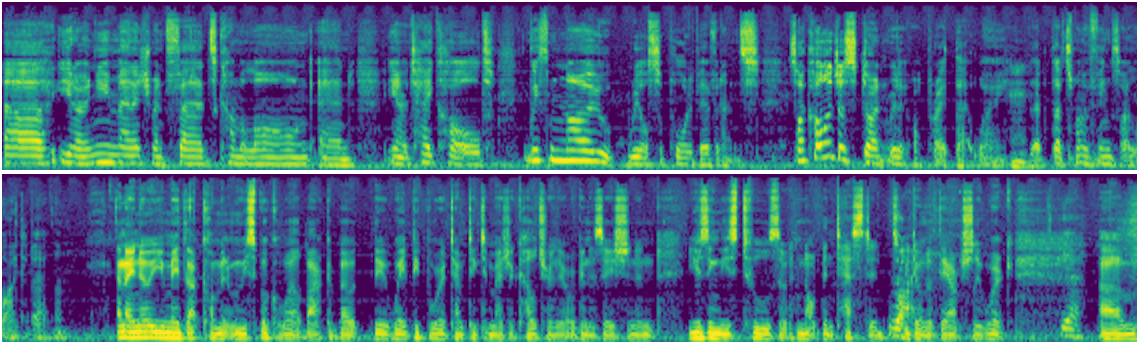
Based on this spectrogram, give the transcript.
Uh, you know, new management fads come along and you know take hold with no real supportive evidence. Psychologists don't really operate that way. That, that's one of the things I like about them. And I know you made that comment when we spoke a while back about the way people were attempting to measure culture in their organization and using these tools that had not been tested, so we don't know if they actually work. Yeah. Um,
